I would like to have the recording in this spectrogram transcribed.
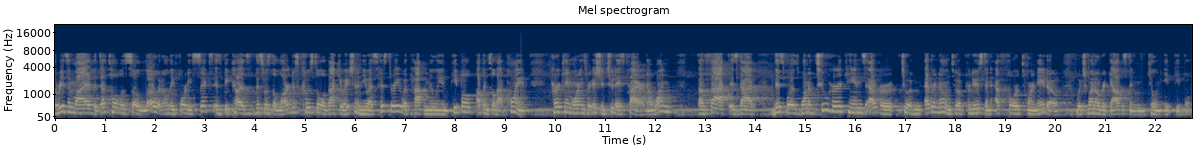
The reason why the death toll was so low at only 46 is because this was the largest coastal evacuation in US history with half a million people up until that point. Hurricane warnings were issued two days prior. Now, one uh, fact is that this was one of two hurricanes ever to have ever known to have produced an F4 tornado, which went over Galveston, killing eight people.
